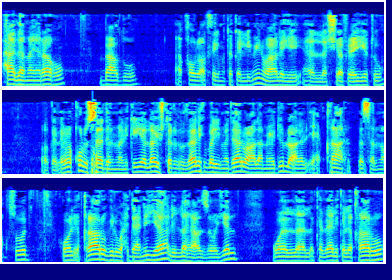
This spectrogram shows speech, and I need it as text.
هذا ما يراه بعض قول أكثر المتكلمين وعليه الشافعية وكذا. ويقول السادة المالكية لا يشترط ذلك بل المدار على ما يدل على الإقرار. بس المقصود هو الإقرار بالوحدانية لله عز وجل وكذلك الإقرار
